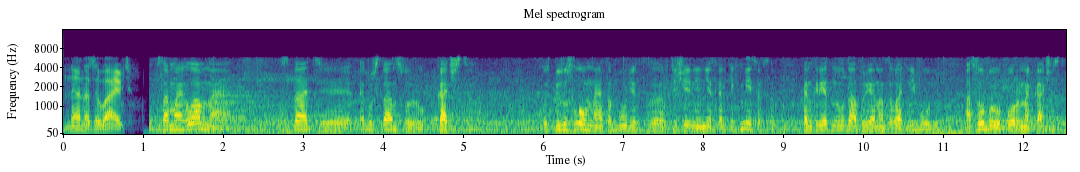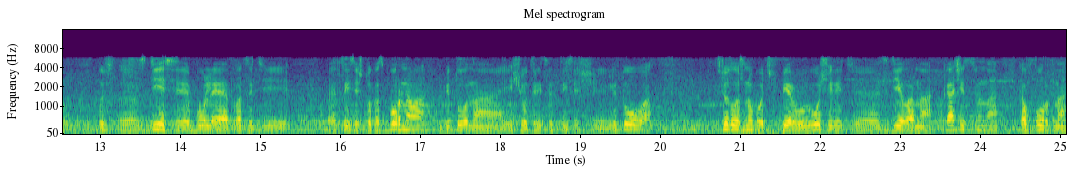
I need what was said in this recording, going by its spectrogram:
не називають. Самое главное – сдать э, эту станцию качественно. То есть, безусловно, это будет э, в течение нескольких месяцев. Конкретную дату я называть не буду. Особый упор на качество. То есть э, здесь э, более 20 э, тысяч только сборного бетона, еще 30 тысяч литого. Все должно быть в первую очередь сделано качественно, комфортно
